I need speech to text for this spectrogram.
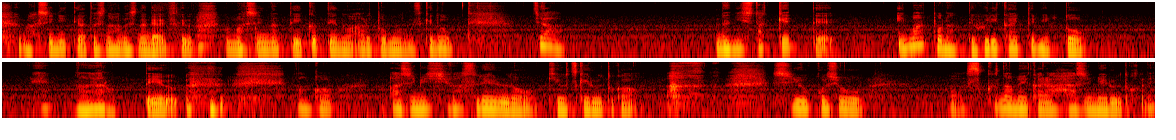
マシにって私の話なんであれですけどマシになっていくっていうのはあると思うんですけどじゃあ何したっけって今となって振り返ってみるとえ何やろっていう。なんか味見し忘れるの気をつけるとか 塩コショウ少なめから始めるとかね。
